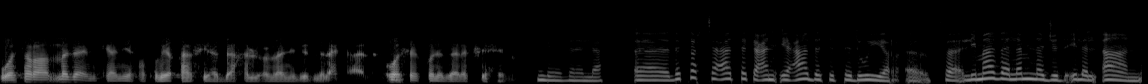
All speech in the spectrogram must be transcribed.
وترى مدى إمكانية تطبيقها في الداخل العماني بإذن الله تعالى وسيكون ذلك في حين. بإذن الله. آه ذكرت سعادتك عن إعادة التدوير. آه فلماذا لم نجد إلى الآن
